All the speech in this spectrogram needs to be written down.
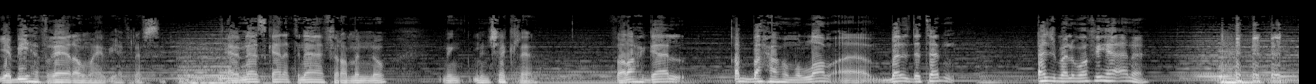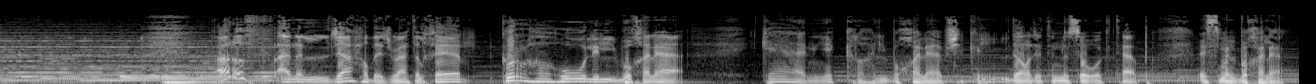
يبيها في غيره وما يبيها في نفسه. يعني الناس كانت نافرة منه من, من شكله. فراح قال قبحهم الله آه، بلدة أجمل ما فيها أنا. عرف عن الجاحظ يا جماعة الخير كرهه للبخلاء. كان يكره البخلاء بشكل لدرجة أنه سوى كتاب اسم البخلاء.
